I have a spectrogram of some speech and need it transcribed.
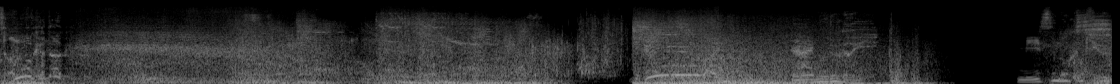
三の型水の呼吸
